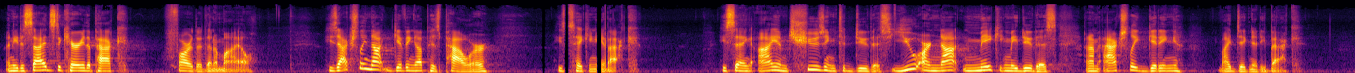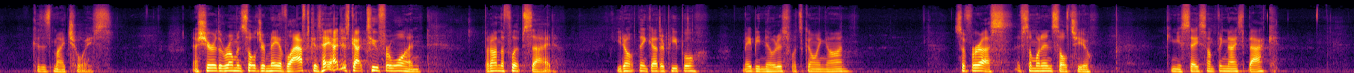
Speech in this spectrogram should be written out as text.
And he decides to carry the pack farther than a mile. He's actually not giving up his power, he's taking it back. He's saying, I am choosing to do this. You are not making me do this, and I'm actually getting my dignity back because it's my choice. Now, sure, the Roman soldier may have laughed because, hey, I just got two for one. But on the flip side, you don't think other people maybe notice what's going on? So, for us, if someone insults you, can you say something nice back?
